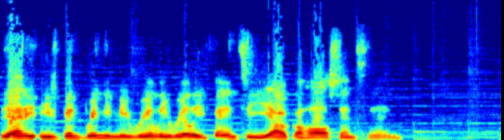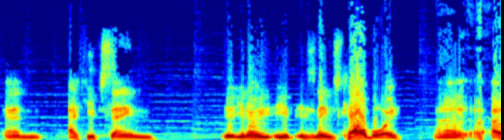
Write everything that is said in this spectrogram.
yeah. And he, he's been bringing me really, really fancy alcohol since then, and I keep saying, you know, he, he- his name's Cowboy, and I, I,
